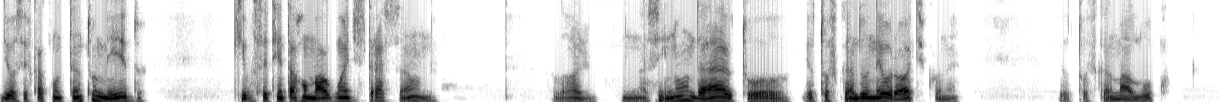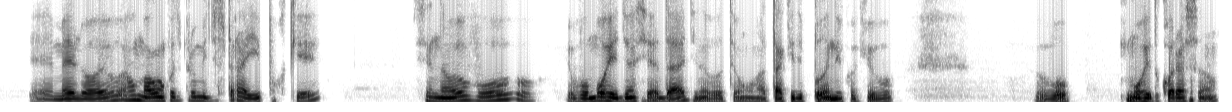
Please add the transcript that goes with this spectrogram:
de você ficar com tanto medo que você tenta arrumar alguma distração. Né? Olha, assim não dá, eu tô, eu tô ficando neurótico, né? Eu tô ficando maluco. É melhor eu arrumar alguma coisa para eu me distrair, porque senão eu vou eu vou morrer de ansiedade, né? Eu vou ter um ataque de pânico aqui, eu vou, eu vou morrer do coração.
